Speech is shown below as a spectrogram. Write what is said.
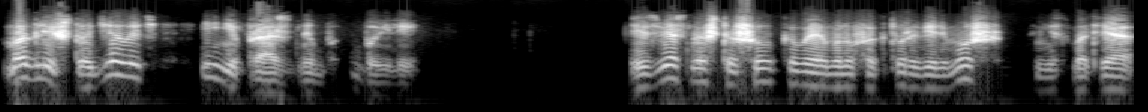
могли что делать и не праздны б были». Известно, что шелковая мануфактура «Вельмож», несмотря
